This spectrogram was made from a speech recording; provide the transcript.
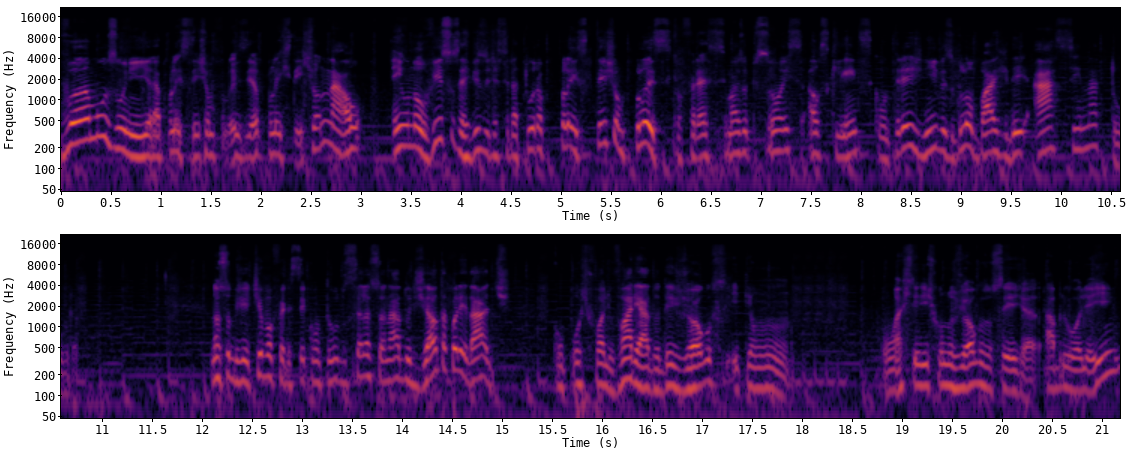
Vamos unir a PlayStation Plus e a PlayStation Now em um novíssimo serviço de assinatura PlayStation Plus que oferece mais opções aos clientes com três níveis globais de assinatura. Nosso objetivo é oferecer conteúdo selecionado de alta qualidade, com portfólio variado de jogos e tem um, um asterisco nos jogos, ou seja, abre o olho aí.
